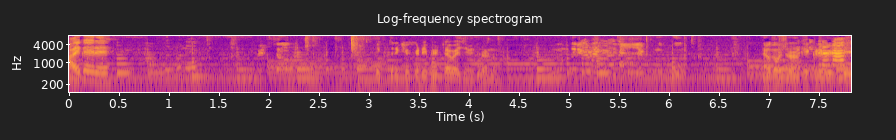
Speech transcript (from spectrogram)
आहे काय रे? एक तरी खेकडी भेटायला पाहिजे मित्रांनो. मित्रांनो खेकडी भेटली.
